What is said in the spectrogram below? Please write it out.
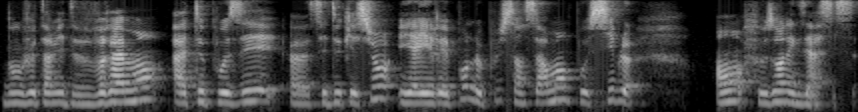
Donc je t'invite vraiment à te poser euh, ces deux questions et à y répondre le plus sincèrement possible en faisant l'exercice.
